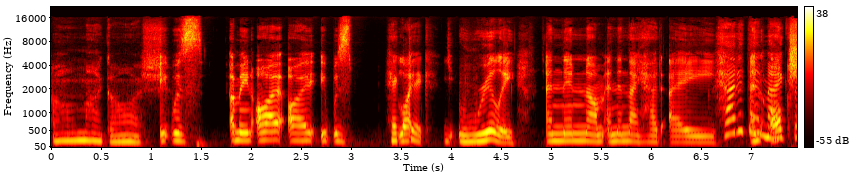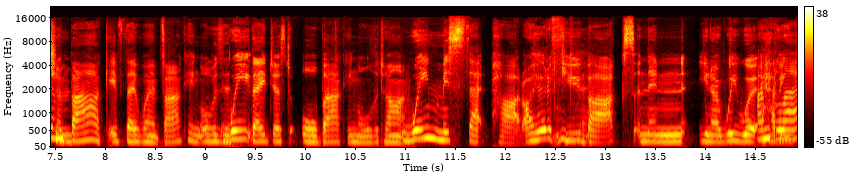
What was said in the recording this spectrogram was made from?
Oh my gosh. It was. I mean, I, I, it was Hectic. y- really. And then, um, and then they had a How did they make auction. them bark if they weren't barking, or was it We- they just all barking all the time? We missed that part. I heard a few Okay. barks, and then you know we were I'm having glad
